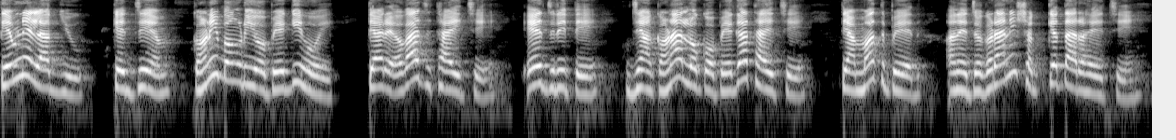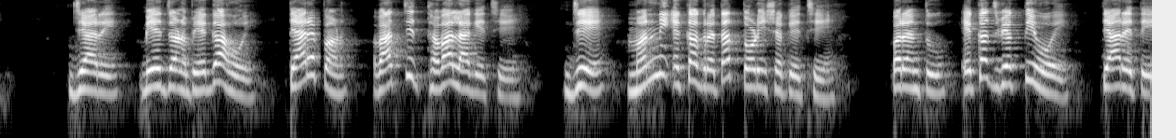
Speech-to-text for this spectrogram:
તેમને લાગ્યું કે જેમ ઘણી બંગડીઓ ભેગી હોય, ત્યારે અવાજ થાય છે. એ જ રીતે જ્યાં ઘણા લોકો ભેગા થાય છે, ત્યાં મતભેદ અને ઝઘડાની શક્યતા રહે છે. જ્યારે બે જણ ભેગા હોય, ત્યારે પણ વાતચીત થવા લાગે છે, જે મનની એકાગ્રતા તોડી શકે છે. પરંતુ એક જ વ્યક્તિ હોય, ત્યારે તે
